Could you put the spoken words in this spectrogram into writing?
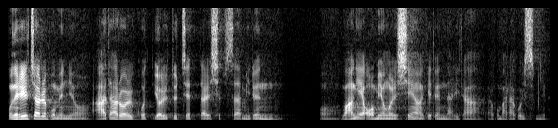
오늘 1절을 보면요. 아다롤 곧 열두째 달 13일은 어, 왕의 어명을 시행하게 된 날이라라고 말하고 있습니다.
